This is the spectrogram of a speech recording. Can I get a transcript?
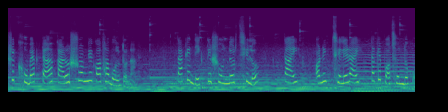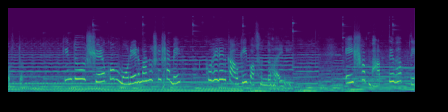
সে খুব একটা কারোর সঙ্গে কথা বলতো না। তাকে দেখতে সুন্দর ছিল, তাই অনেক ছেলেরাই তাকে পছন্দ করত। কিন্তু সেরকম মনের মানুষ হিসাবে কোহেলের কাউকেই পছন্দ হয়নি। এইসব ভাবতে ভাবতে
